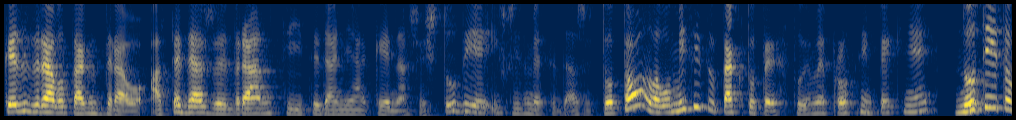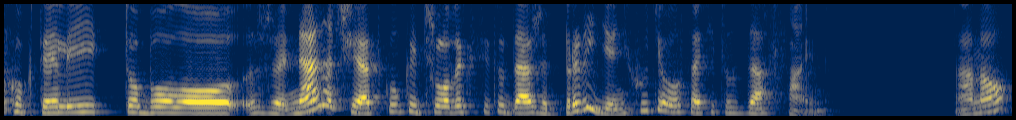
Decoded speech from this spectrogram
Keď zdravo, tak zdravo. A teda, že v rámci teda nejaké naše štúdie išli sme teda, že toto, lebo my si to takto testujeme, prosím pekne. No tieto koktejly, to bolo, že na začiatku, keď človek si to dá, že prvý deň chuťovo sa ti to zdá fajn. Áno,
